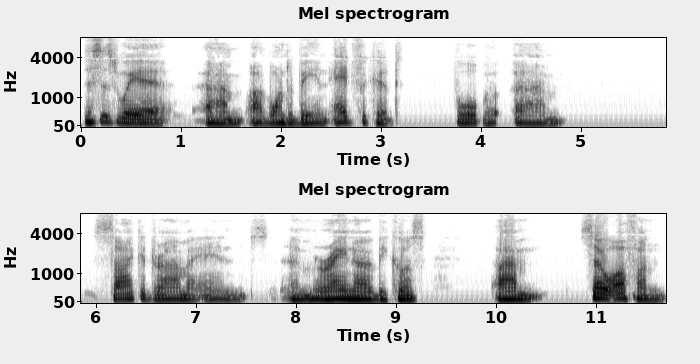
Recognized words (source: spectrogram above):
this is where um, I want to be an advocate for um, psychodrama and uh, Moreno because um, so often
